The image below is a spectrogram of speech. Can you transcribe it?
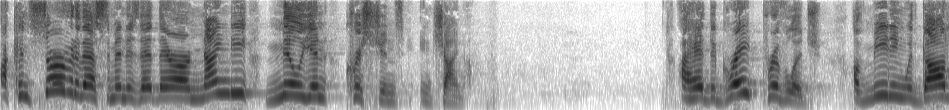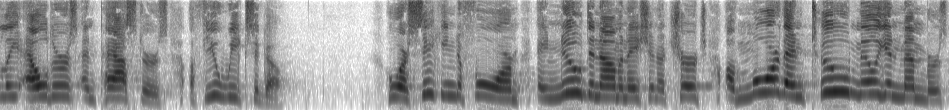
A conservative estimate is that there are 90 million Christians in China. I had the great privilege of meeting with godly elders and pastors a few weeks ago who are seeking to form a new denomination, a church of more than 2 million members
